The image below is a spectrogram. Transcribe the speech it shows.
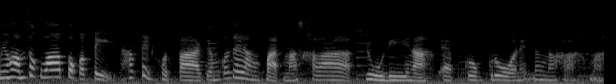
มีความรู้สึกว่าปกติถ้าติดขนตาแกมก็จะยังปัดมัสคาร่าอยู่ดีนะ แอบกลัวๆนิดนึงนะคะ มา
